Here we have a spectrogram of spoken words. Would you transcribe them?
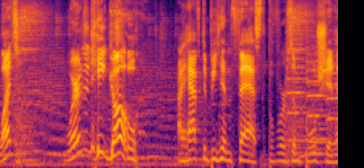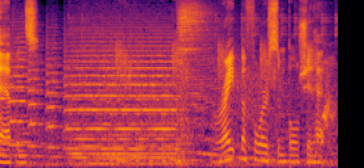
What? Where did he go? I have to beat him fast before some bullshit happens. Right before some bullshit happens.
